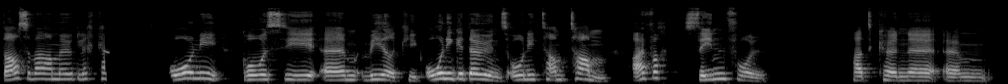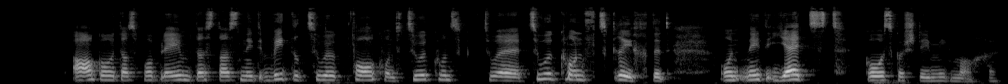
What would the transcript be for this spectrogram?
Das wäre eine Möglichkeit ohne große ähm, Wirkung, ohne Gedöns, ohne Tamtam, -Tam, einfach sinnvoll hat können ähm, angehen, das Problem, dass das nicht wieder zu vorkommt, Zukunft, zu, äh, zukunftsgerichtet und nicht jetzt groß Stimmung machen.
